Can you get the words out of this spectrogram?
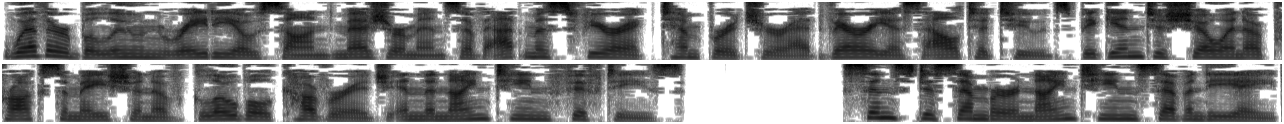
Weather balloon radiosonde measurements of atmospheric temperature at various altitudes begin to show an approximation of global coverage in the 1950s. Since December 1978,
